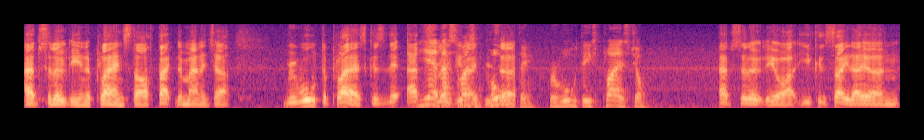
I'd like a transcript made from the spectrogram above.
absolutely, in the playing staff, back the manager, reward the players because absolutely Yeah, that's the most important deserve- thing. Reward these players, John. Absolutely, all right. You can say they earn,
